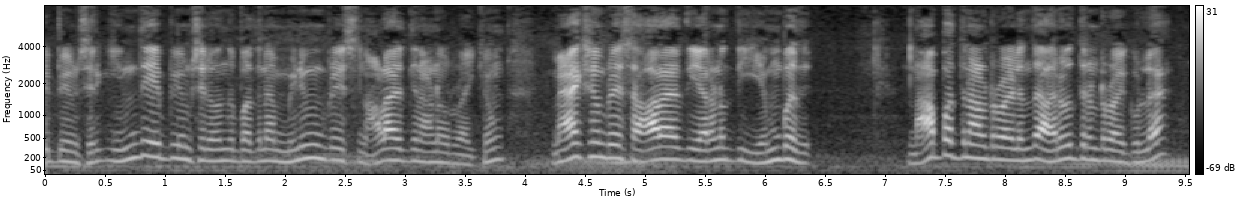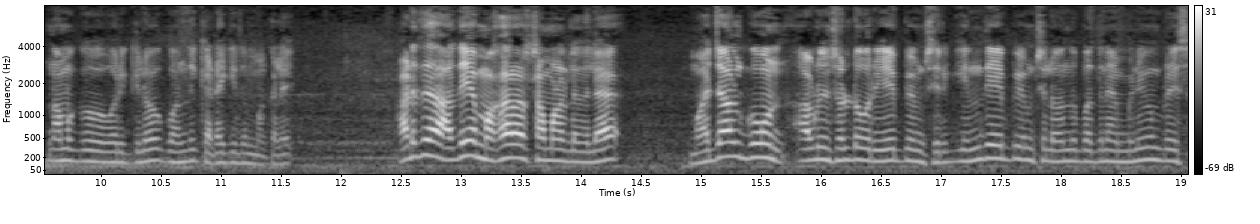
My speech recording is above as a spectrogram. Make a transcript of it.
ஏபிஎம்சி இருக்குது இந்த ஏபிஎம்சியில் வந்து பார்த்தீங்கன்னா மினிமம் ப்ரைஸ் நாலாயிரத்தி நானூறுரூவாய்க்கும் மேக்ஸிமம் ப்ரைஸ் ஆறாயிரத்தி இரநூத்தி எண்பது. நாற்பத்தி நாலு ரூபாயிலேருந்து அறுபத்தி ரெண்டு ரூபாய்க்குள்ளே நமக்கு ஒரு கிலோவுக்கு வந்து கிடைக்குது மக்களே. அடுத்து அதே மகாராஷ்டிரா மாநிலத்தில் மஜால்கோன் அப்படின்னு சொல்லிட்டு ஒரு ஏபிஎம்சி இருக்குது இந்த ஏபிஎம்சியில் வந்து பார்த்தீங்கன்னா மினிமம் ப்ரைஸ்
